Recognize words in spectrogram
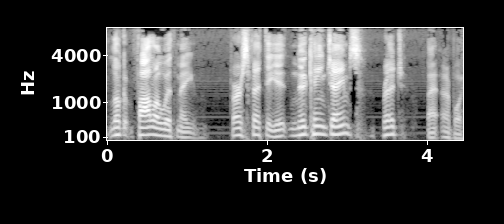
Look, follow with me. Verse 50, New King James, Reg? Uh, oh, boy.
